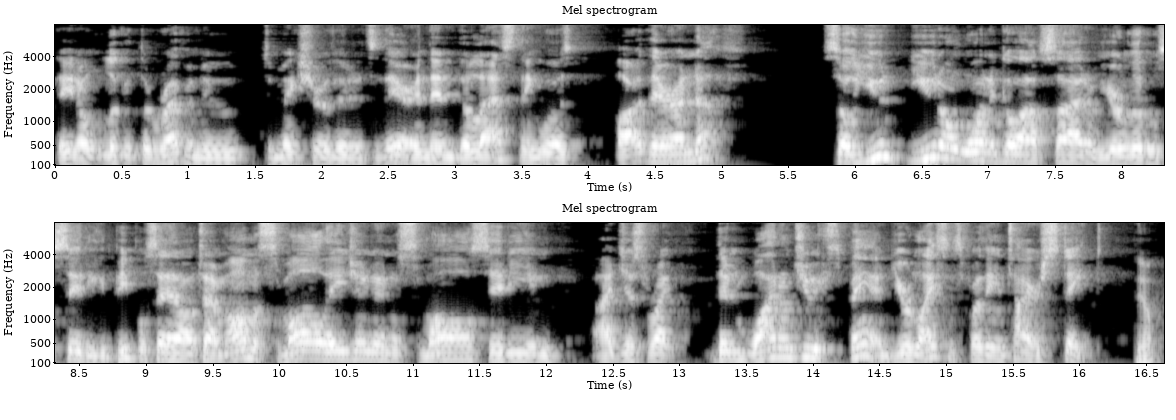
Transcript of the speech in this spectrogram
they don't look at the revenue to make sure that it's there. And then the last thing was, are there enough? So you you don't want to go outside of your little city. People say all the time. "Oh, I'm a small agent in a small city, and I just write. Then why don't you expand? your license for the entire state. Yep.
